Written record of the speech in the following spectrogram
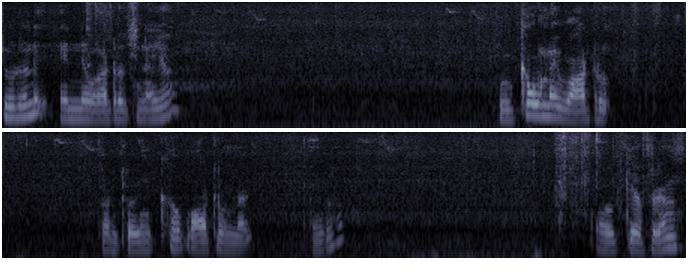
చూడండి ఎన్ని వాటర్ వచ్చినాయో. ఇంకా ఉన్నాయి వాటర్ దాంట్లో ఇంకా వాటర్ ఉన్నాయి. Okay friends.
